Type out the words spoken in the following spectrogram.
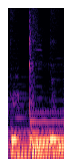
trumpets.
